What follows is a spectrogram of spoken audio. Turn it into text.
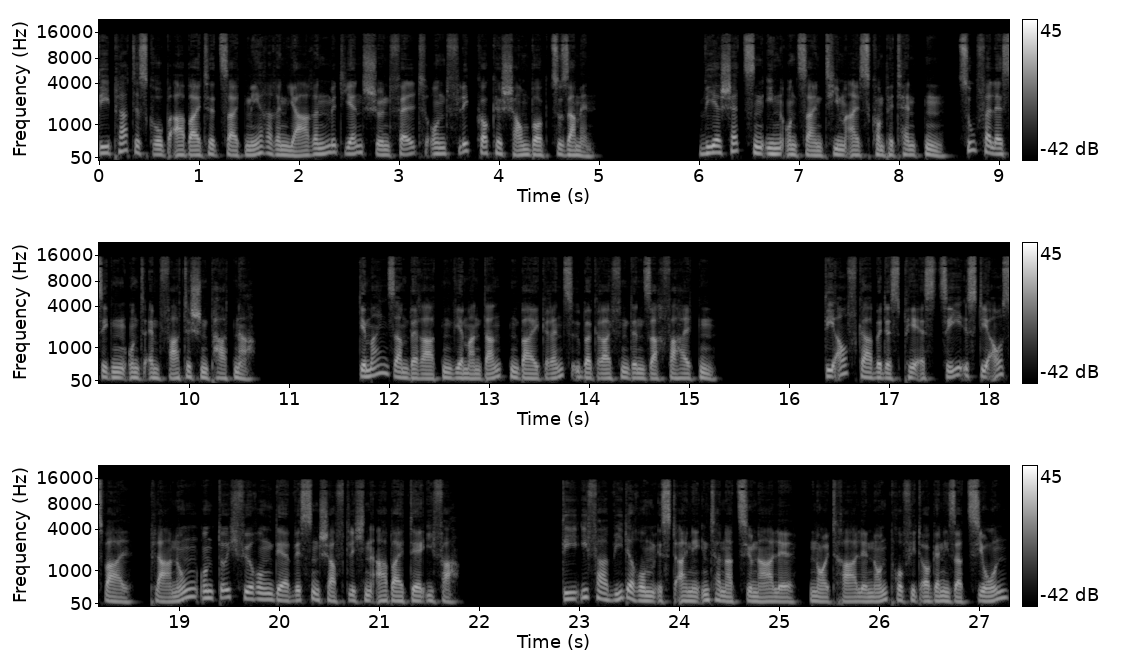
Die Plattes Group arbeitet seit mehreren Jahren mit Jens Schönfeld und Flickgocke Schaumburg zusammen. Wir schätzen ihn und sein Team als kompetenten, zuverlässigen und emphatischen Partner. Gemeinsam beraten wir Mandanten bei grenzübergreifenden Sachverhalten. Die Aufgabe des PSC ist die Auswahl, Planung und Durchführung der wissenschaftlichen Arbeit der IFA. Die IFA wiederum ist eine internationale, neutrale Non-Profit-Organisation,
